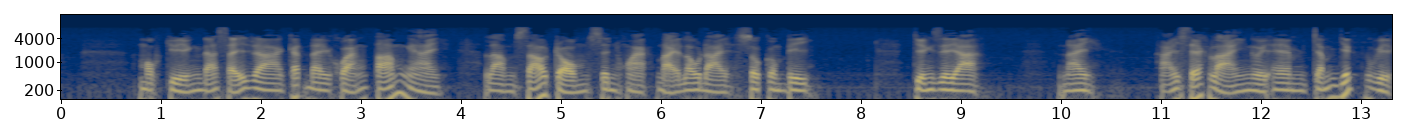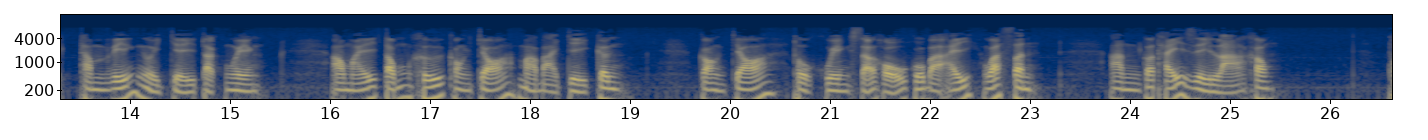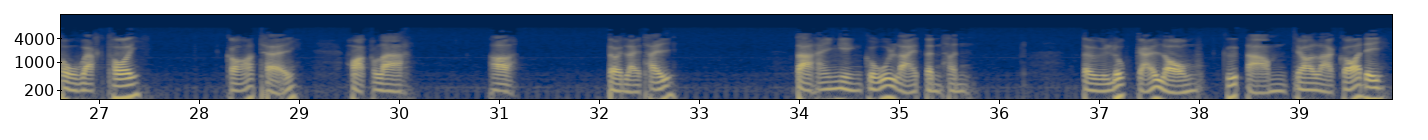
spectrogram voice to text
Một chuyện đã xảy ra cách đây khoảng 8 ngày, làm xáo trộn sinh hoạt tại lâu đài Sokombi. Chuyện gì à? Này, hãy xét lại người em chấm dứt việc thăm viếng người chị tật nguyền. Ông ấy tống khứ con chó mà bà chị cưng. Con chó thuộc quyền sở hữu của bà ấy, Watson. Anh có thấy gì lạ không? Thù vặt thôi. Có thể. Hoặc là... Ờ, à, tôi lại thấy. Ta hãy nghiên cứu lại tình hình. Từ lúc cãi lộn, cứ tạm cho là có đi.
